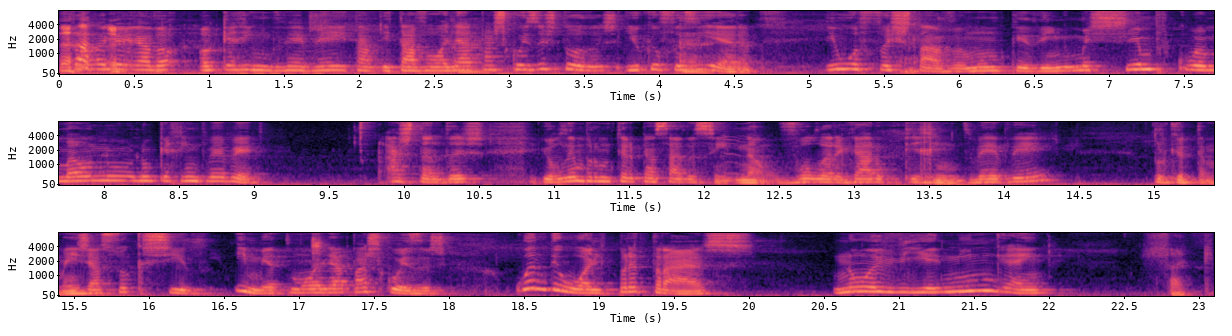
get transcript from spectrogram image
estava agarrado ao, ao carrinho de bebê e estava, e estava a olhar para as coisas todas. E o que eu fazia era, eu afastava-me um bocadinho, mas sempre com a mão no, no carrinho de bebê. Às tantas, eu lembro-me de ter pensado assim: não, vou largar o carrinho de bebê porque eu também já sou crescido e meto-me a olhar para as coisas. Quando eu olho para trás, não havia ninguém. Fuck.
